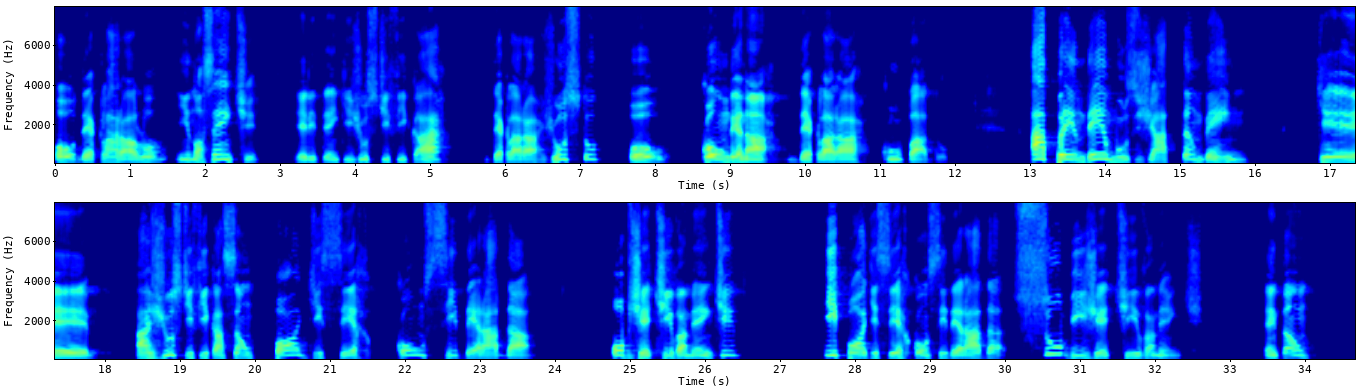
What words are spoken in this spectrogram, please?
ou declará-lo inocente. Ele tem que justificar, declarar justo ou condenar, declarar culpado aprendemos já também que a justificação pode ser considerada objetivamente e pode ser considerada subjetivamente. Então,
